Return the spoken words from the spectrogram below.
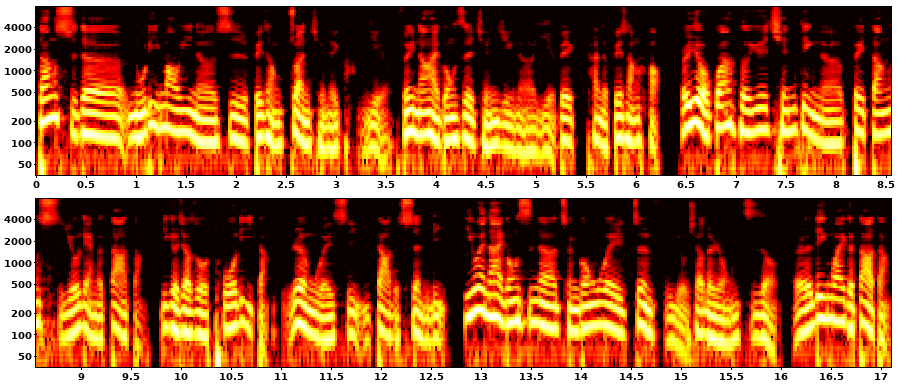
当时的奴隶贸易呢是非常赚钱的一个行业哦，所以南海公司的前景呢也被看得非常好。而有关合约签订呢，被当时有两个大党，一个叫做托利党，认为是一大的胜利，因为南海公司呢成功为政府有效的融资哦。而另外一个大党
